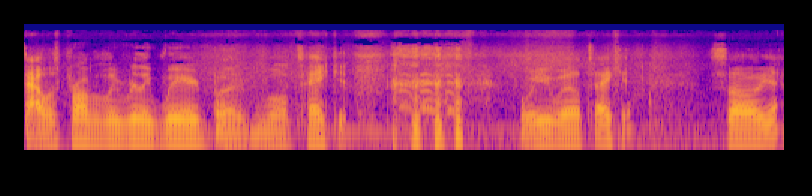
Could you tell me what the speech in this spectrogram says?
that was probably really weird, but we'll take it. we will take it. So, yeah.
